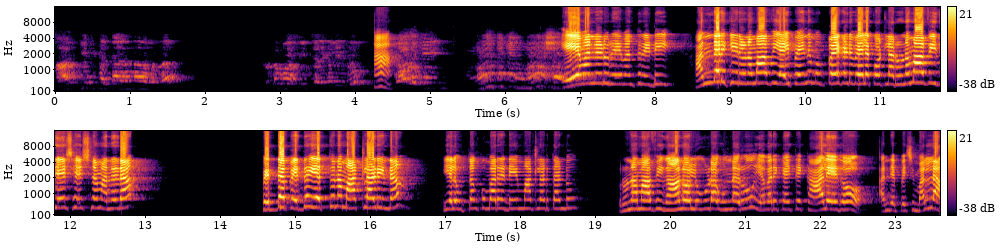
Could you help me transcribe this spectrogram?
సాంకేతిక కారణాల వల్ల రుణమాఫీ జరగలేదు. వాళ్ళకి ఏమన్నాడు రేవంత్ రెడ్డి? అందరికీ రుణమాఫీ అయిపోయింది ముప్పై ఒకటి వేల కోట్ల రుణమాఫీ చేసేసినాం అన్నడా? పెద్ద పెద్ద ఎత్తున మాట్లాడిండా? ఇలా ఉత్తమ్ కుమార్ రెడ్డి ఏం మాట్లాడతాడు? రుణమాఫీ కానోళ్ళు కూడా ఉన్నారు ఎవరికైతే కాలేదో అని చెప్పేసి మళ్ళా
